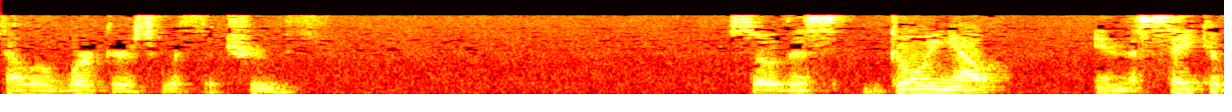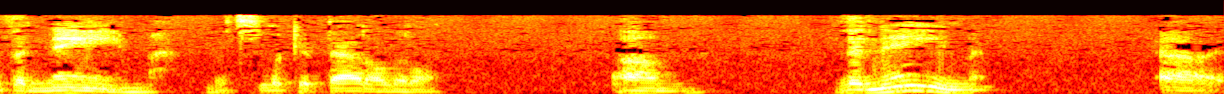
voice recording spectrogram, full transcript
fellow workers with the truth. So this going out in the sake of the name, let's look at that a little. Um, the name uh,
